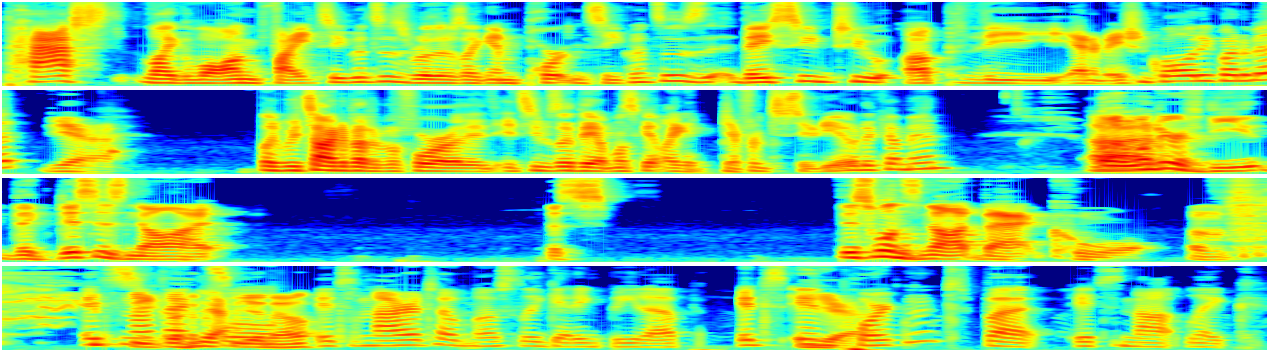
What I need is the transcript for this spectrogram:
past like long fight sequences where there's like important sequences they seem to up the animation quality quite a bit Yeah. like we talked about it before it, it seems like they almost get like a different studio to come in Well, I Uh, wonder if the, the this is not this this one's not that cool of It's not that sequence, cool. you know. It's Naruto mostly getting beat up. It's Yeah. important, but it's not like,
